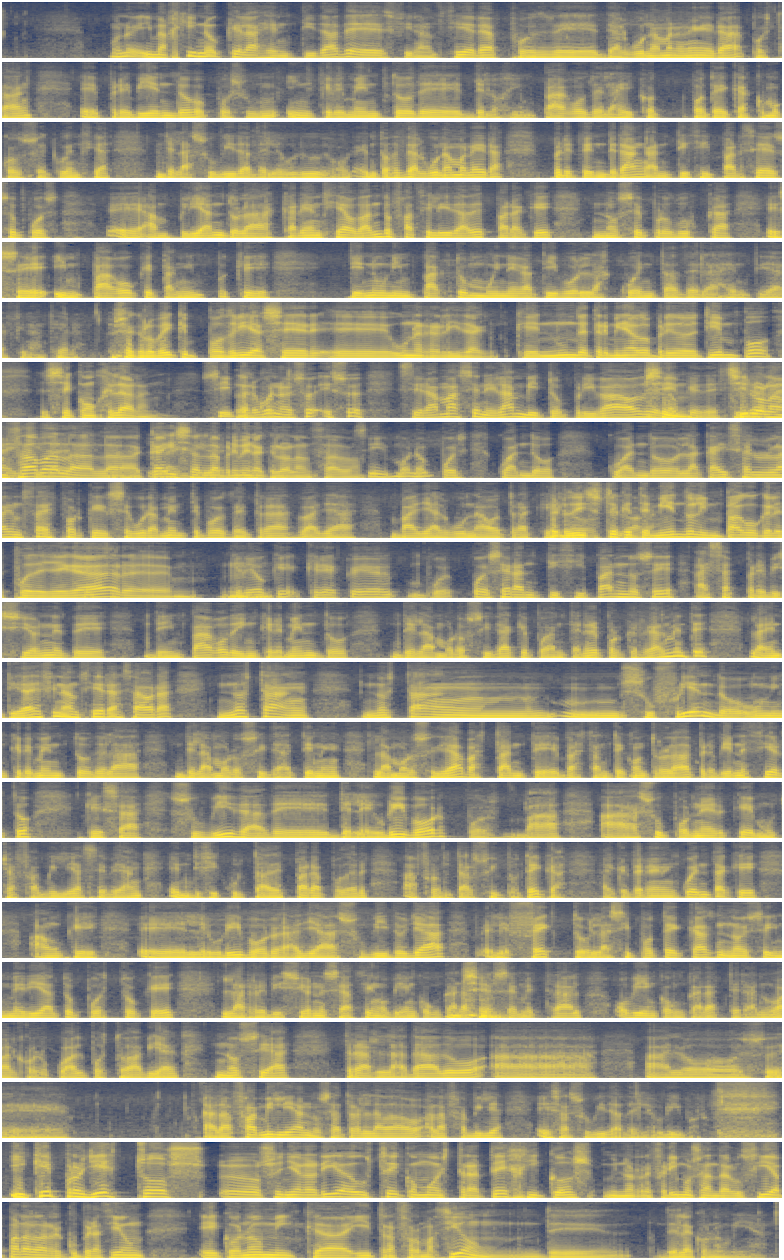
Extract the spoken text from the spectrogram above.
Bueno, imagino que las entidades financieras, pues de, alguna manera, pues están eh, previendo pues un incremento de, los impagos de las hipotecas como consecuencia de la subida del euro. Entonces, de alguna manera, pretenderán anticiparse a eso, pues eh, ampliando las carencias o dando facilidades para que no se produzca ese impago que tiene un impacto muy negativo en las cuentas de las entidades financieras. O sea, que lo ve que podría ser eh, una realidad, que en un determinado periodo de tiempo se congelaran. Sí, pero bueno, eso, eso será más en el ámbito privado de lo que decía. Sí, lo lanzaba la, la, Caixa, es la primera que lo ha lanzado. Sí, bueno, pues cuando, cuando la Caixa lo lanza es porque seguramente pues detrás vaya, vaya alguna otra que... Pero dice usted que temiendo el impago que les puede llegar... Eh, creo, que, creo que puede ser anticipándose a esas previsiones de, de impago, de incremento de la morosidad que puedan tener, porque realmente las entidades financieras ahora no están, no están mm, sufriendo un incremento de la, de la morosidad tienen la morosidad bastante, bastante controlada, pero bien es cierto que esa subida del Euribor pues, va a suponer que muchas familias se vean en dificultades para poder afrontar su hipoteca. Hay que tener en cuenta que aunque eh, el Euribor haya subido ya, el efecto en las hipotecas no es inmediato, puesto que las revisiones se hacen o bien con carácter semestral o bien con carácter anual, con lo cual pues todavía no se ha trasladado a, los... Eh, a la familia, nos ha trasladado a la familia esa subida del Euribor. ¿Y qué proyectos eh, señalaría usted como estratégicos, y nos referimos a Andalucía, para la recuperación económica y transformación de, la economía?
